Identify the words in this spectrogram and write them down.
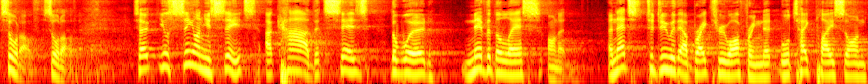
sort of, sort of. So you'll see on your seats a card that says the word nevertheless on it. And that's to do with our breakthrough offering that will take place on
